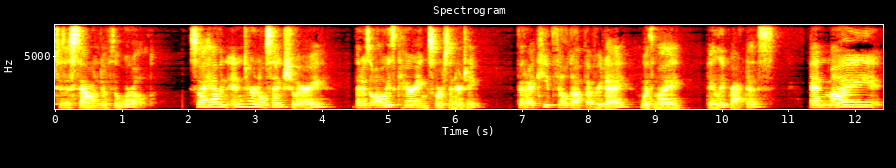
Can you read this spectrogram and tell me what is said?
to the sound of the world. So I have an internal sanctuary that is always carrying source energy that I keep filled up every day with my daily practice. And my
